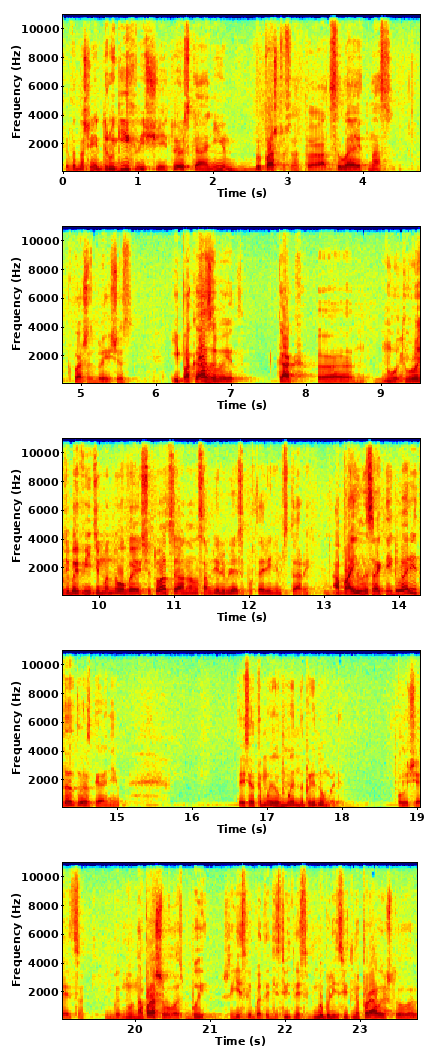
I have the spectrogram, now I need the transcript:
В отношении других вещей, есть они Бепаштус отсылает нас к Пашес Брейшес и показывает, как, э, ну вот, вроде бы, видимо, новая ситуация, она на самом деле является повторением старой. А про Илный Срак не говорит это, они. То есть это мы, мы напридумали, получается. Ну, напрашивалось бы, что если бы это действительно, если бы мы были действительно правы, что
